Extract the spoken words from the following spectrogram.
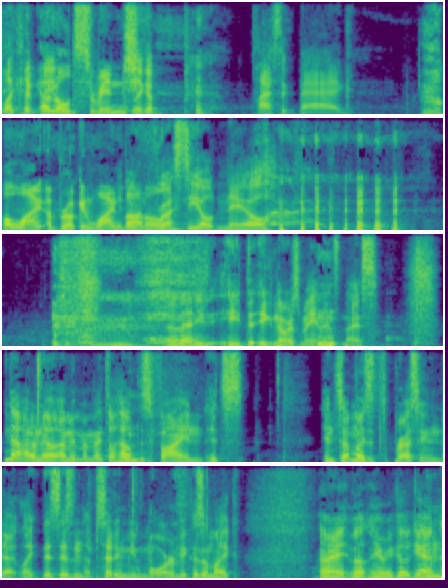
Like like big- an old syringe, like a plastic bag, a wine, a broken wine like bottle. a rusty old nail. and then he he d- ignores me, and it's nice. No, I don't know. I mean, my mental health is fine. It's in some ways it's depressing that like this isn't upsetting me more because I'm like, all right, well here we go again,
